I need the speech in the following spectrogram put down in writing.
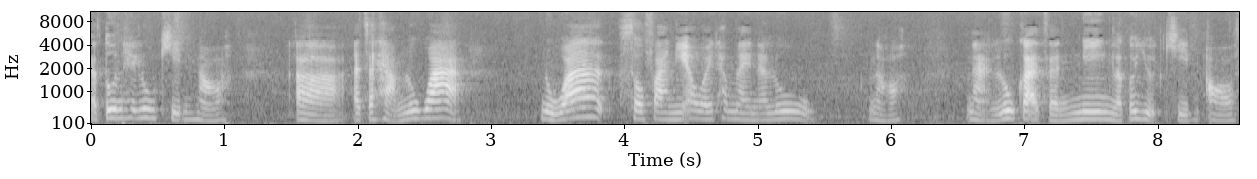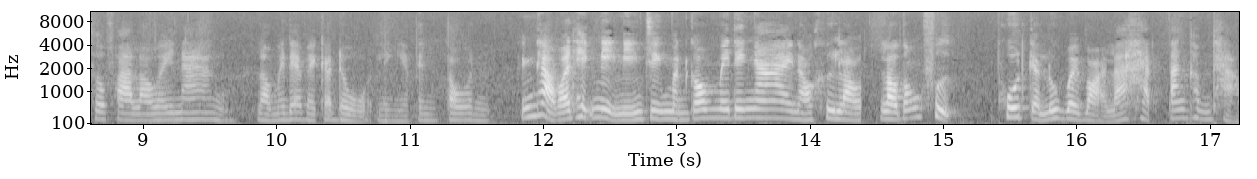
กระตุ้นให้ลูกคิดเนาะอาจจะถามลูกว่า หนูว่าโซฟานี้เอาไว้ทำอะไรนะลูกเนาะนะลูกก็อาจจะนิ่งแล้วก็หยุดคิด อ๋อโซฟาเราไว้นั่ง เราไม่ได้ไปกระโดดอะไรเงี้ยเป็นต้นซึ่งถามว่าเทคนิคนี้จริงๆมันก็ไม่ได้ง่ายเนาะคือเราเราต้องฝึกพูดกับลูกบ่อยๆ แล้วหัดตั้งคำถาม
